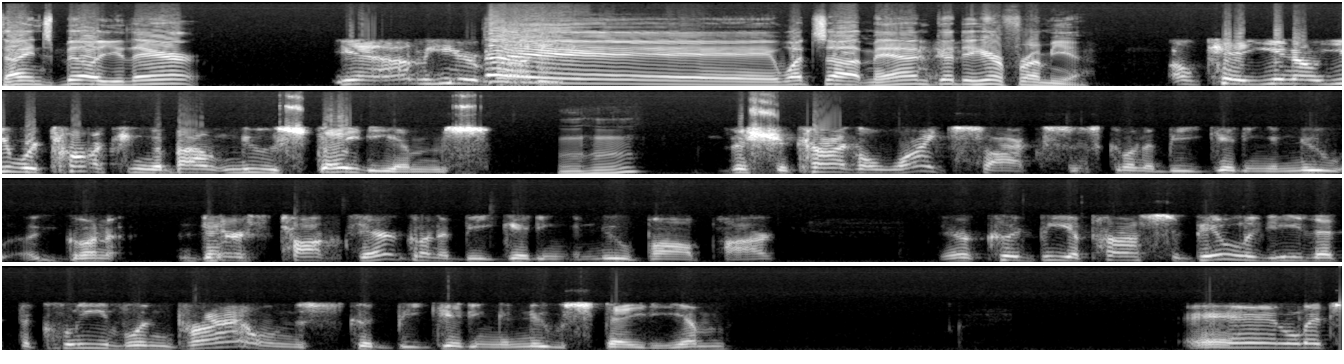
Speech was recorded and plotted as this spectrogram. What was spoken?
Titans Bill, you there? Yeah, I'm here, buddy. Hey, what's up, man? Good to hear from you. Okay, you know, you were talking about new stadiums. Mm-hmm. The Chicago White Sox is going to be getting a new. Going there's talk they're going to be getting a new ballpark. There could be a possibility that the Cleveland Browns could be getting a new stadium. And let's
